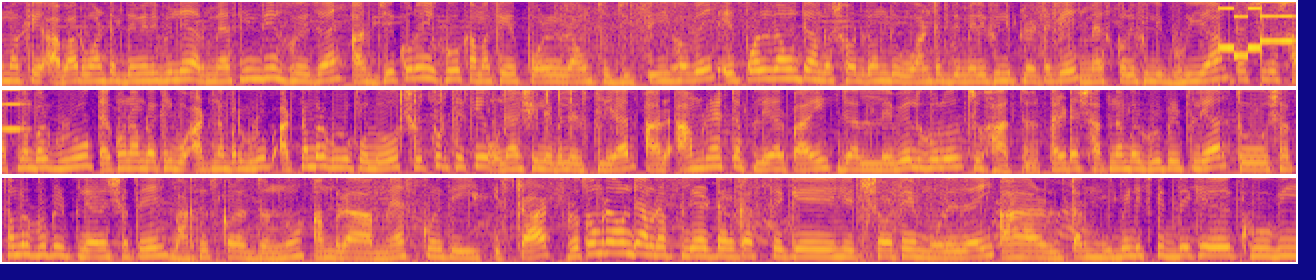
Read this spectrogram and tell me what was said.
আমাকে আবার ওয়ান টেপ মেরে ফেলে আর ম্যাচ তিন দিন হয়ে যায়। আর যে করেই হোক, আমাকে এর পরের রাউন্ড তো জিততেই হবে। এর পরের রাউন্ডে আমরা শর্ট গান দিয়ে ওয়ান টেপ দিয়ে মেরে ফেলি প্লেয়ারটাকে ম্যাচ করে ফেলি ভুইয়া। এটা ছিল সাত নম্বর গ্রুপ এখন আমরা খেলব আট নম্বর গ্রুপ আট নম্বর গ্রুপ হলো সত্তর থেকে উনআশি লেভেলের প্লেয়ার আর আমরা একটা প্লেয়ার পাই যার লেভেল হলো চুহাত্তর। আর এটা সাত নম্বর গ্রুপের প্লেয়ার তো সাত নম্বর গ্রুপের প্লেয়ারের সাথে ভার্সেস করার জন্য আমরা ম্যাচ করে দিই স্টার্ট প্রথম রাউন্ডে আমরা প্লেয়ারটার কাছ থেকে হেডশটে মরে যাই। আর তার মুভমেন্ট স্পিড দেখে খুবই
